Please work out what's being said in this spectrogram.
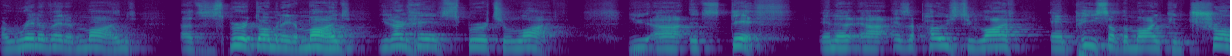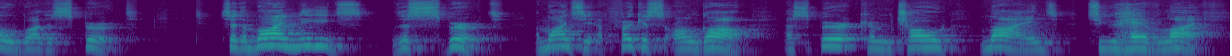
a renovated mind, a spirit dominated mind, you don't have spiritual life. You, uh, it's death. And uh, uh, as opposed to life, and peace of the mind controlled by the Spirit. So the mind needs the Spirit, a mindset, a focus on God, a spirit controlled mind to have life.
